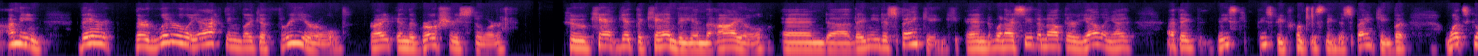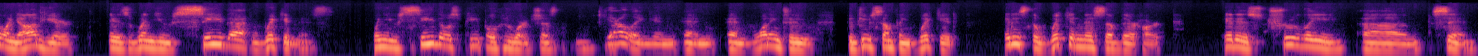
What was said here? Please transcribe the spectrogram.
I mean, they're they're literally acting like a three-year-old, right, in the grocery store who can't get the candy in the aisle and uh, they need a spanking. And when I see them out there yelling, I, I think these these people just need a spanking. But what's going on here is when you see that wickedness, when you see those people who are just yelling and and and wanting to to do something wicked, it is the wickedness of their heart. It is truly um, sin,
